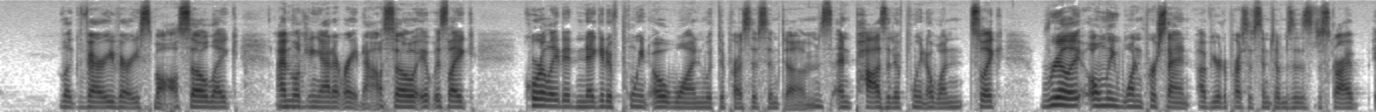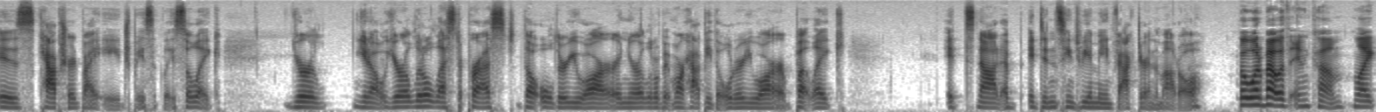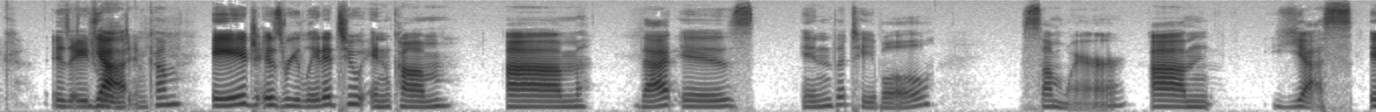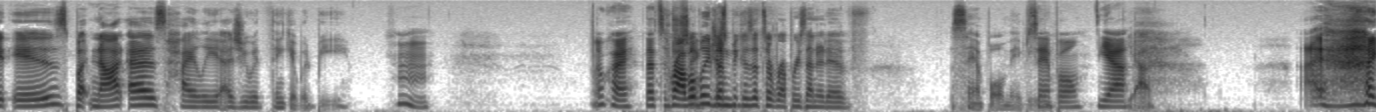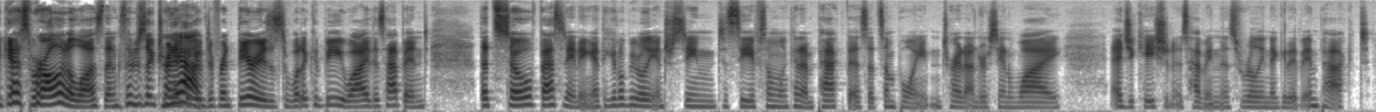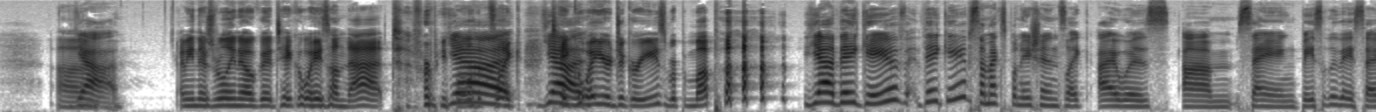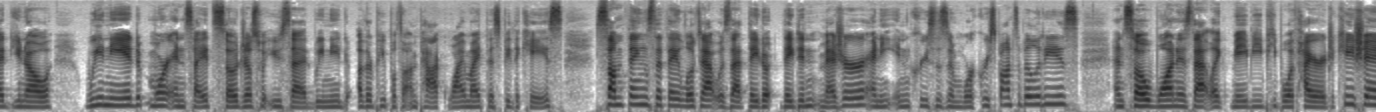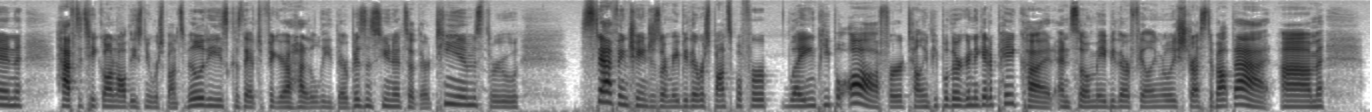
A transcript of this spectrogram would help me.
like very very small. So like I'm Mhm. looking at it right now. So it was like correlated negative 0.01 with depressive symptoms and positive 0.01. So like really only 1% of your depressive symptoms is described is captured by age basically. So like you're you know, you're a little less depressed the older you are and you're a little bit more happy the older you are, but like it's not a it didn't seem to be a main factor in the model. But what about with income? Like, is age Yeah. related to income? Age is related to income. Um that is in the table somewhere. Um yes, it is, but not as highly as you would think it would be. Hmm. Okay, that's Probably just Then- because it's a representative sample maybe. sample. Yeah. Yeah. I, I guess we're all at a loss then because I'm just like trying to think of different theories as to what it could be, why this happened. That's so fascinating. I think it'll be really interesting to see if someone can unpack this at some point and try to understand why education is having this really negative impact. Um, yeah. I mean, there's really no good takeaways on that for people. Yeah, It's like yeah. take away your degrees, rip them up. Yeah, they gave they gave some explanations like I was um saying basically they said, you know, we need more insights. So, just what you said, we need other people to unpack why might this be the case. Some things that they looked at was that they don't, they didn't measure any increases in work responsibilities. And so, one is that like maybe people with higher education have to take on all these new responsibilities because they have to figure out how to lead their business units or their teams through staffing changes or maybe they're responsible for laying people off or telling people they're going to get a pay cut and so maybe they're feeling really stressed about that. Um,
